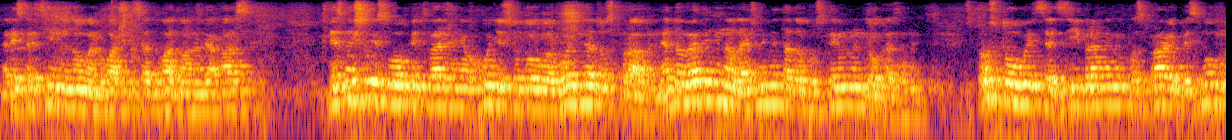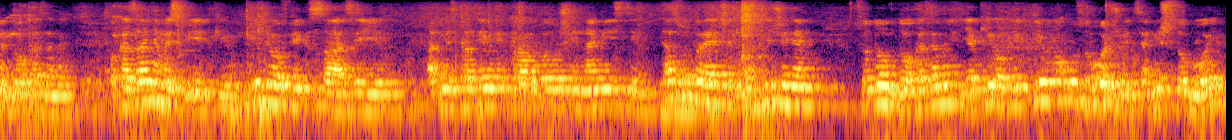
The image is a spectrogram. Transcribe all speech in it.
реєстраційний номер УАЗ-6200 АЗ, не знайшли свого підтвердження в ході судового розгляду справи, не доведені належними та допустимими доказами. Спростовуються зібраними по справі письмовими доказами, показаннями свідків, відеофіксацією адміністративних правопорушень на місці та суперечать дослідженням судом доказами, які об'єктивно узгоджуються між собою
